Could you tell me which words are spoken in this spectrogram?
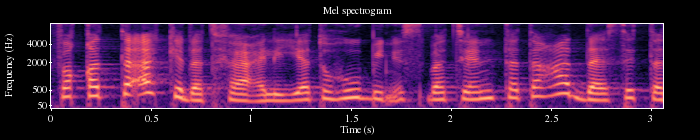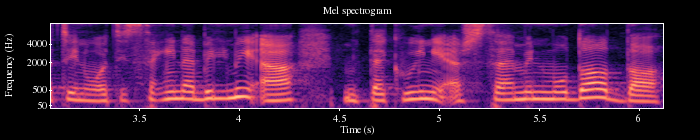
فقد تأكدت فاعليته بنسبة تتعدى 96% من تكوين أجسام مضادة.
